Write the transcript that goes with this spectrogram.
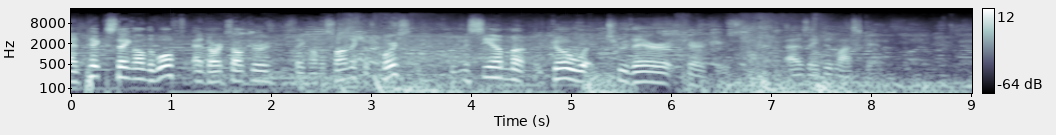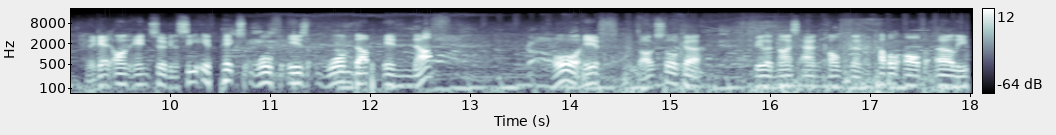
and Pik staying on the Wolf, and Dark Darkstalker staying on the Sonic. Of course, we're going to see them go to their characters as they did last game. Gonna get on into, gonna see if Pik's Wolf is warmed up enough, or if Darkstalker feeling nice and confident. A couple of early,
